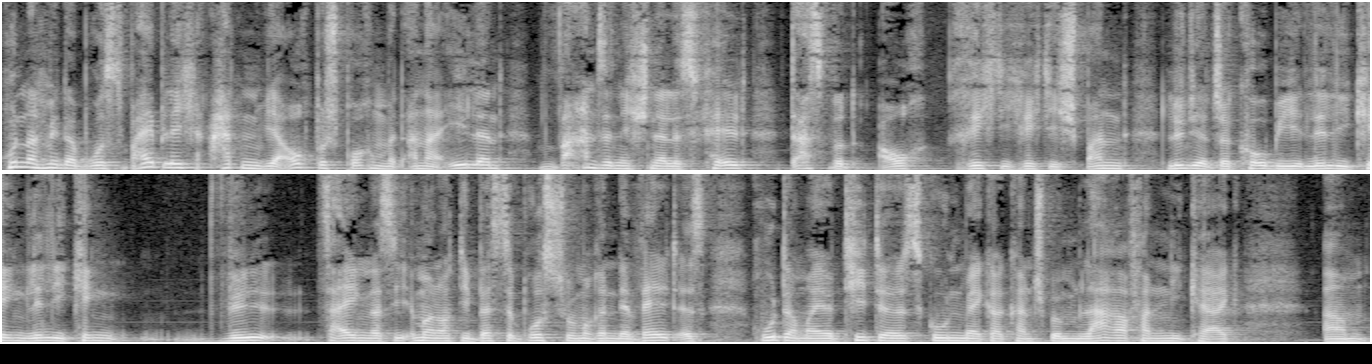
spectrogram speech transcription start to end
100 Meter Brust weiblich hatten wir auch besprochen mit Anna Elend. Wahnsinnig schnelles Feld. Das wird auch richtig, richtig spannend. Lydia Jacobi, Lily King. Lily King will zeigen, dass sie immer noch die beste Brustschwimmerin der Welt ist. Ruta Mayotite, Schoonmaker kann schwimmen. Lara van Niekerk. Ähm,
